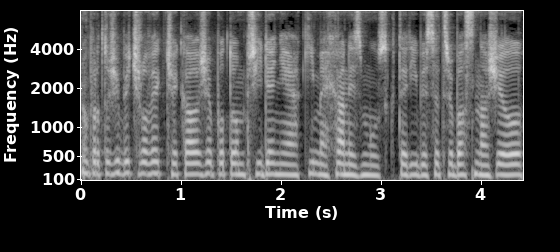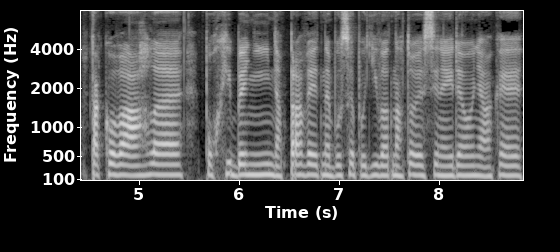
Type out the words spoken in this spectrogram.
No protože by člověk čekal, že potom přijde nějaký mechanismus, který by se třeba snažil takováhle pochybení napravit nebo se podívat na to, jestli nejde o nějaké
